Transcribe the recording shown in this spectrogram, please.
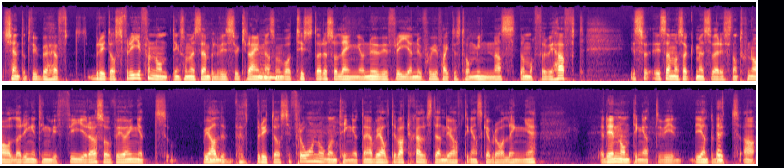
känt att vi behövt bryta oss fri från någonting som exempelvis Ukraina mm. som var tystare så länge och nu är vi fria, nu får vi faktiskt ta och minnas de offer vi haft. I, i samma sak med Sveriges nationaldag, det är ingenting vi firar så, vi har inget, vi har mm. aldrig behövt bryta oss ifrån någonting utan vi har alltid varit självständiga och haft det ganska bra länge. Är det någonting att vi, det har inte blivit, ja.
